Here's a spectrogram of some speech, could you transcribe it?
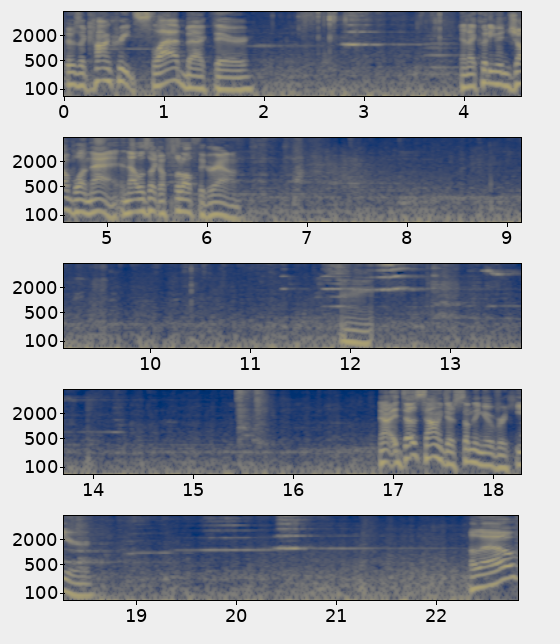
there was a concrete slab back there, and I couldn't even jump on that, and that was like a foot off the ground. It does sound like there's something over here. Hello?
